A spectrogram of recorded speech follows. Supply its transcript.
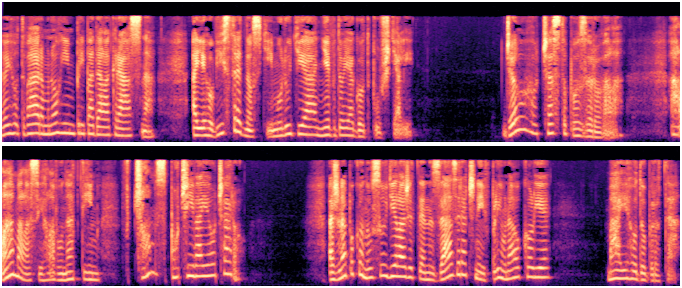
no jeho tvár mnohým pripadala krásna a jeho výstrednosti mu ľudia nevdojak odpúšťali. Joe ho často pozorovala a lámala si hlavu nad tým, v čom spočíva jeho čaro. Až napokon usúdila, že ten zázračný vplyv na okolie má jeho dobrota.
